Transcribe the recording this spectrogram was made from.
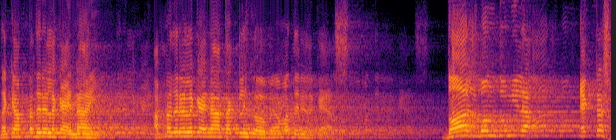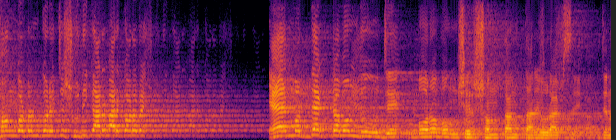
নাকি আপনাদের এলাকায় নাই? আপনাদের এলাকায় না থাকলে কি হবে? আমাদের এলাকায় আছে। দশ বন্ধু মিলা একটা সংগঠন করেছে, সুদি কারবার করবে। এর মধ্যে একটা বন্ধু যে বড় বংশের সন্তান, তারেও রাখছে। যেন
